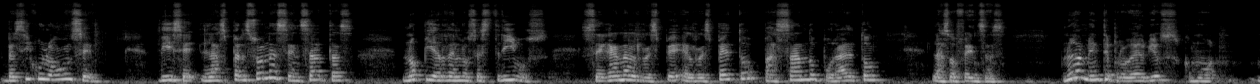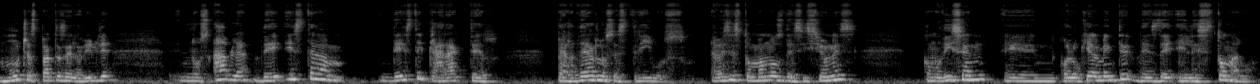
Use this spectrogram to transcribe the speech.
versículo 11 dice, las personas sensatas no pierden los estribos, se gana el, el respeto pasando por alto las ofensas. Nuevamente Proverbios, como muchas partes de la Biblia, nos habla de, esta, de este carácter, perder los estribos. A veces tomamos decisiones como dicen coloquialmente, desde el estómago.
